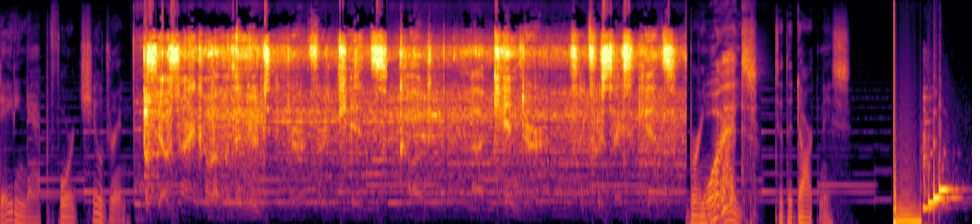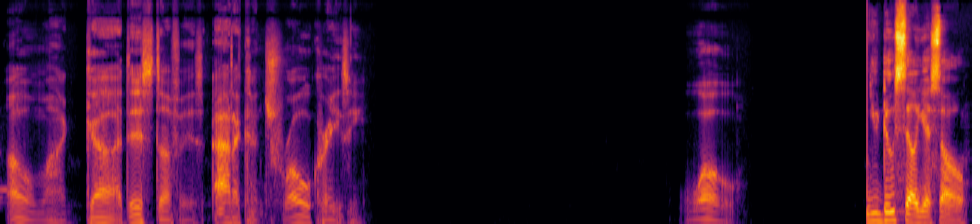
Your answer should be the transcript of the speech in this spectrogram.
dating app for children? See, I was trying to come up with a new Tinder for kids called uh, Kinder. It's like for sexy kids. Bring What? light to the darkness. Oh my god, this stuff is out of control crazy. Whoa. you do sell your soul,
